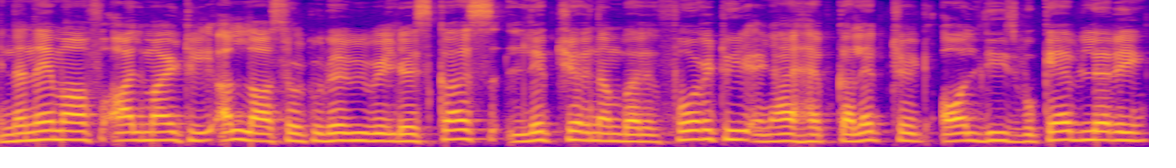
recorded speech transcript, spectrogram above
In the name of Almighty Allah, so today we will discuss lecture number 40 and I have collected all these vocabulary,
